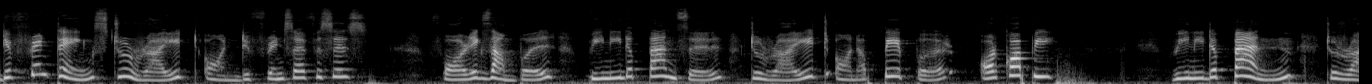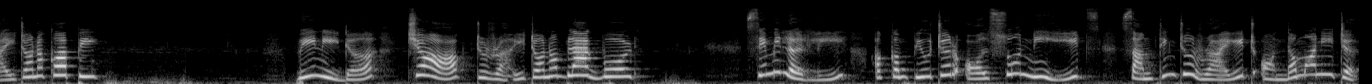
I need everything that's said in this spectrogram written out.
different things to write on different surfaces. For example, we need a pencil to write on a paper or copy. We need a pen to write on a copy. We need a chalk to write on a blackboard. Similarly, a computer also needs something to write on the monitor.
